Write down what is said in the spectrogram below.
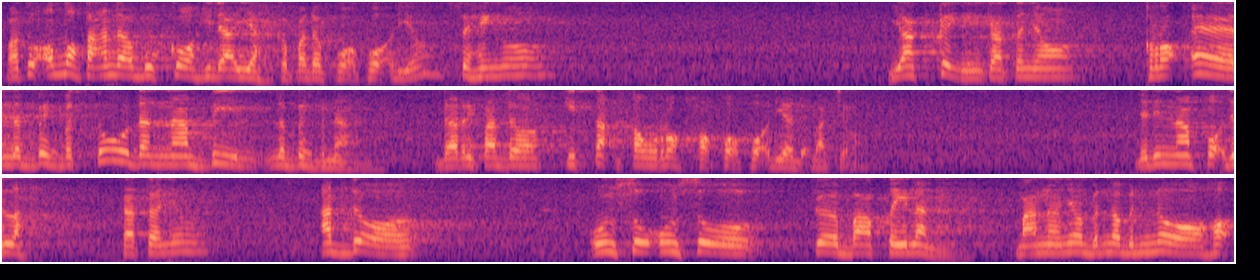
Lepas tu Allah Ta'ala buka hidayah kepada puak-puak dia sehingga yakin katanya Quran lebih betul dan Nabi lebih benar daripada kitab Taurah puak-puak dia duk baca. Jadi nampak jelas katanya ada unsur-unsur kebatilan. Maknanya benar-benar hak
